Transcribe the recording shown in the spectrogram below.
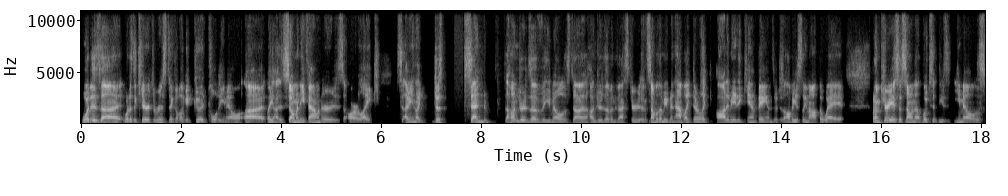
What is uh what is the characteristic of like a good cold email? Uh, like uh, so many founders are like, I mean, like just send hundreds of emails to hundreds of investors, and some of them even have like their like automated campaigns, which is obviously not the way but I'm curious as someone that looks at these emails,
